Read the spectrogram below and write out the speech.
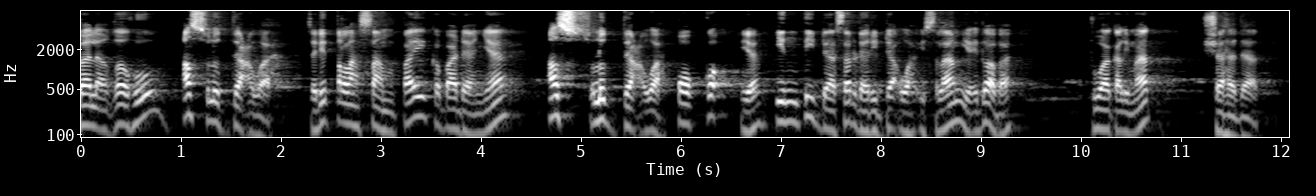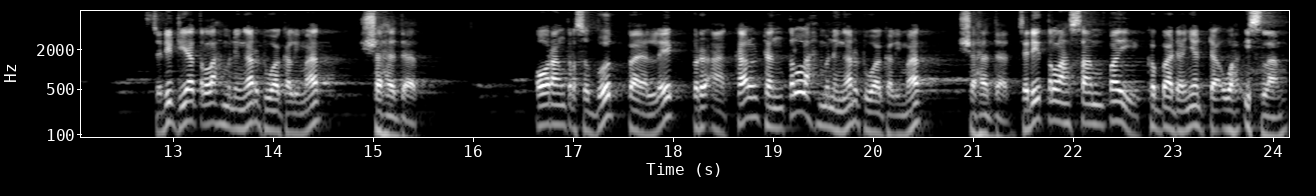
balaghahu aslud dakwah jadi telah sampai kepadanya aslud dakwah, pokok ya, inti dasar dari dakwah Islam yaitu apa? Dua kalimat syahadat. Jadi dia telah mendengar dua kalimat syahadat. Orang tersebut balik, berakal dan telah mendengar dua kalimat syahadat. Jadi telah sampai kepadanya dakwah Islam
